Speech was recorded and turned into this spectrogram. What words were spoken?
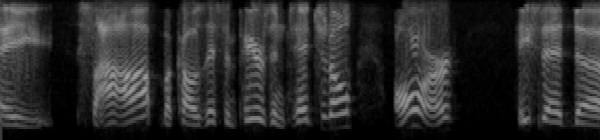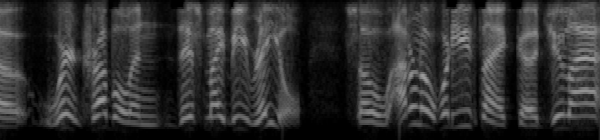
a psyop because this appears intentional, or he said uh, we're in trouble and this may be real. So I don't know. What do you think? Uh, July,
